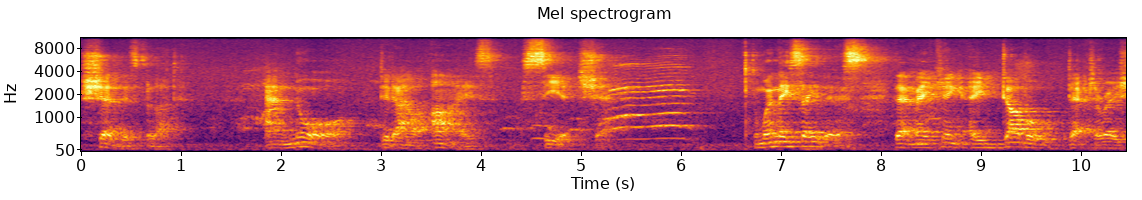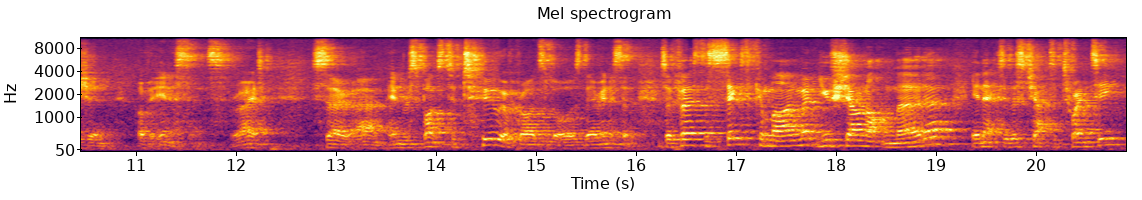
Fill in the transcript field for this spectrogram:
shed this blood, and nor did our eyes see it shed. And when they say this, they're making a double declaration of innocence, right? So, um, in response to two of God's laws, they're innocent. So, first, the sixth commandment, you shall not murder, in Exodus chapter 20.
